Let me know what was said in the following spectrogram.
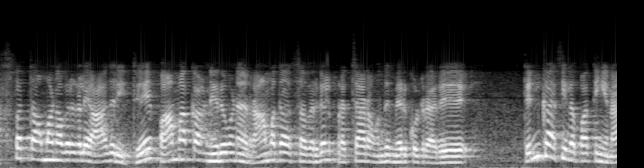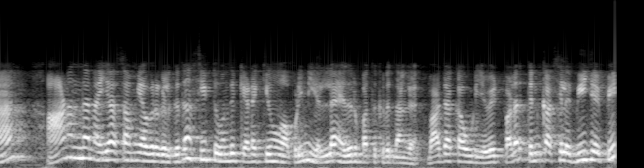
அஸ்வத்தாமன் அவர்களை ஆதரித்து பாமக நிறுவனர் ராமதாஸ் அவர்கள் பிரச்சாரம் வந்து மேற்கொள்கிறாரு தென்காசியில் பார்த்தீங்கன்னா ஆனந்தன் ஐயாசாமி அவர்களுக்கு தான் சீட்டு வந்து கிடைக்கும் அப்படின்னு எல்லாம் எதிர்பார்த்துக்கிருந்தாங்க பாஜகவுடைய வேட்பாளர் தென்காசியில் பிஜேபி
